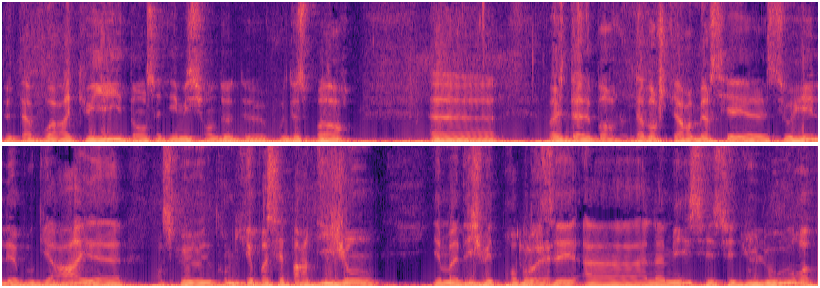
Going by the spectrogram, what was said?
de t'avoir accueilli dans cette émission de, de foot de sport. Euh, bah, d'abord, je tiens à remercier euh, Souhil Bouguera, euh, parce que comme tu es passé par Dijon, il m'a dit je vais te proposer un, ami, c'est du lourd,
